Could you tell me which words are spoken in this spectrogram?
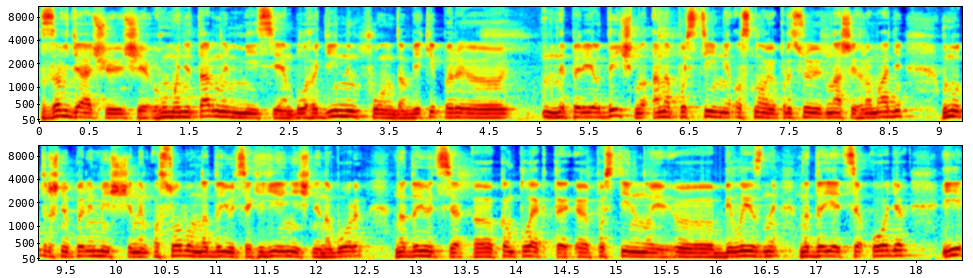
Завдячуючи гуманітарним місіям, благодійним фондам, які не періодично, а на постійній основі працюють в нашій громаді, внутрішньо переміщеним особам надаються гігієнічні набори, надаються е, комплекти е, постільної е, білизни, надається одяг і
